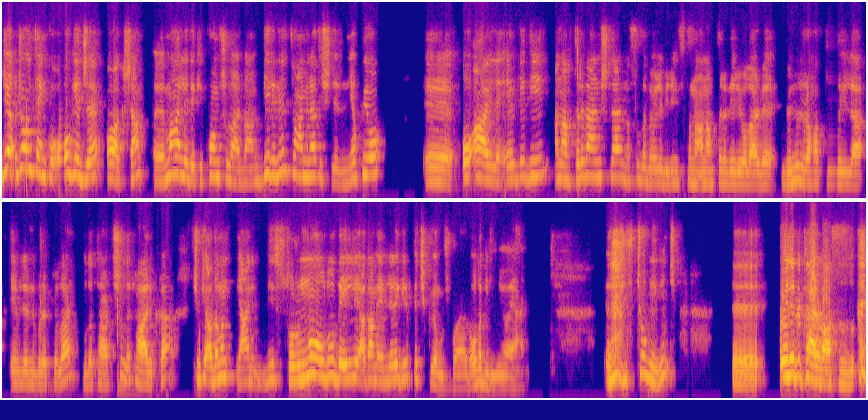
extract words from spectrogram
John Tenko o gece, o akşam e, mahalledeki komşulardan birinin tamirat işlerini yapıyor e, o aile evde değil, anahtarı vermişler. Nasıl da böyle bir insana anahtarı veriyorlar ve gönül rahatlığıyla evlerini bırakıyorlar. Bu da tartışılır, harika. Çünkü adamın yani bir sorunlu olduğu belli. Adam evlere girip de çıkıyormuş bu arada. O da biliniyor yani. Çok ilginç. Ee, öyle bir pervasızlık.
